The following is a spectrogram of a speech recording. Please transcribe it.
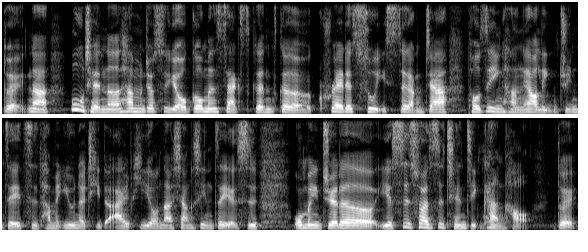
对，那目前呢，他们就是由 Goldman Sachs 跟这个 Credit Suisse 这两家投资银行要领军这一次他们 Unity 的 IPO。那相信这也是我们觉得也是算是前景看好。对，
